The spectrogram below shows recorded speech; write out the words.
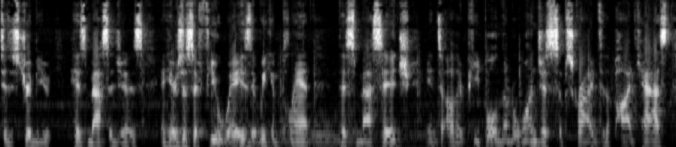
to distribute His messages. And here's just a few ways that we can plant this message into other people. Number one, just subscribe to the podcast.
